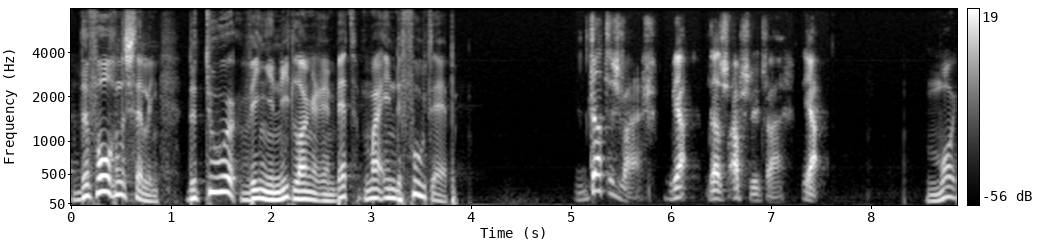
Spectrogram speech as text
De volgende stelling. De Tour win je niet langer in bed, maar in de Food app. Dat is waar. Ja, dat is absoluut waar. Ja. Mooi.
